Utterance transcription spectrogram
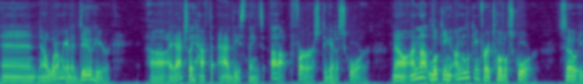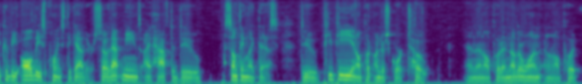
And now what am I going to do here? Uh, I'd actually have to add these things up first to get a score. Now, I'm not looking, I'm looking for a total score. So it could be all these points together. So that means I'd have to do something like this. Do PP and I'll put underscore tote. And then I'll put another one and I'll put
